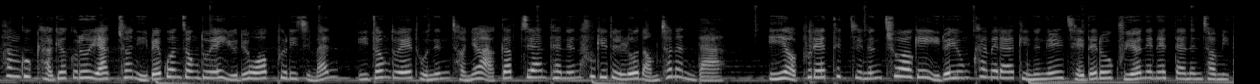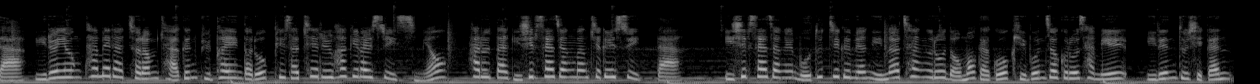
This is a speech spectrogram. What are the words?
한국 가격으로 약 1200원 정도의 유료 어플이지만 이 정도의 돈은 전혀 아깝지 않다는 후기들로 넘쳐난다. 이 어플의 특징은 추억의 일회용 카메라 기능을 제대로 구현해냈다는 점이다. 일회용 카메라처럼 작은 뷰파인더로 피사체를 확인할 수 있으며 하루 딱 24장만 찍을 수 있다. 24장을 모두 찍으면 인화 창으로 넘어가고 기본적으로 3일, 72시간,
